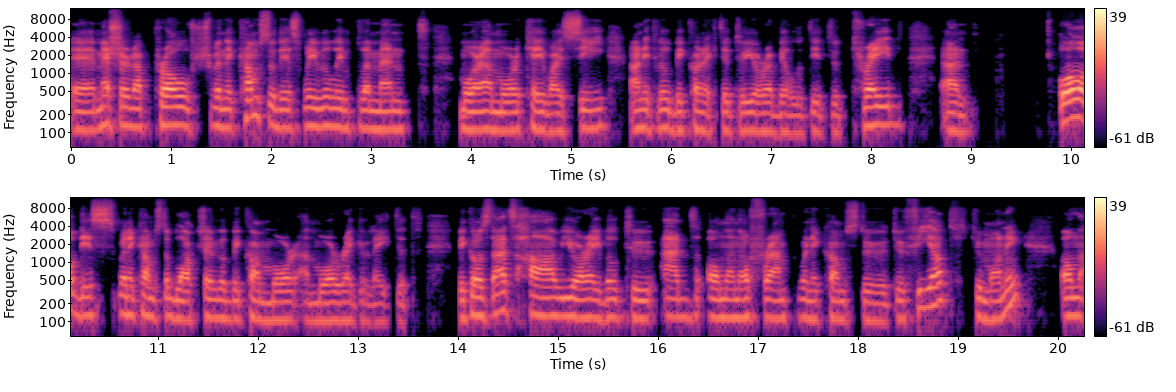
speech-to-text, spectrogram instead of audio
uh, measured approach when it comes to this. We will implement more and more KYC, and it will be connected to your ability to trade. And all of this, when it comes to blockchain, will become more and more regulated because that's how you are able to add on and off ramp when it comes to, to fiat, to money, on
